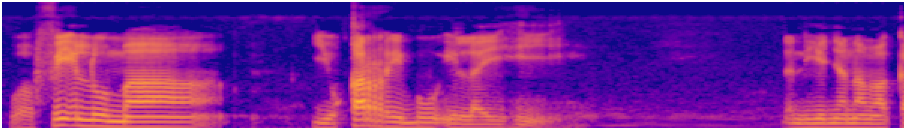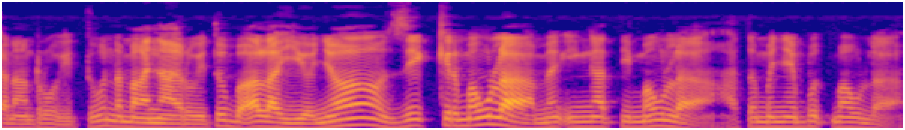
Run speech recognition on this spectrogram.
Wa fi'lu ma yuqarribu ilaihi dan dia namakan roh itu namanya roh itu ba'alah ionya zikir maula mengingati maula atau menyebut maula.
